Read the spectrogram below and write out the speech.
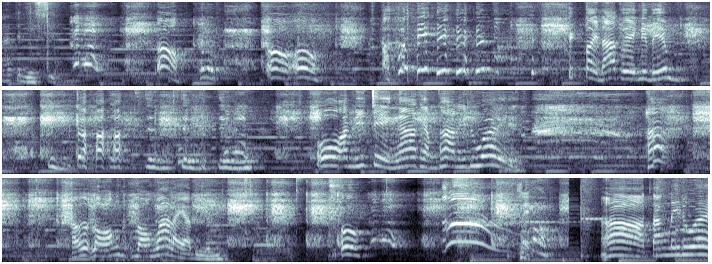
น่าจะมีเสียงโอ้โอ้โอ้ต่อยหน้าตัวเองนี่บิมตึงตึงตึง โอ้ อันนี้เจ๋งอะแถมท่านให้ด้วย ฮะเขาร้องร้องว่าอะไรอะบีม โอ้แคลกอ่า ตั้งได้ด้วย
